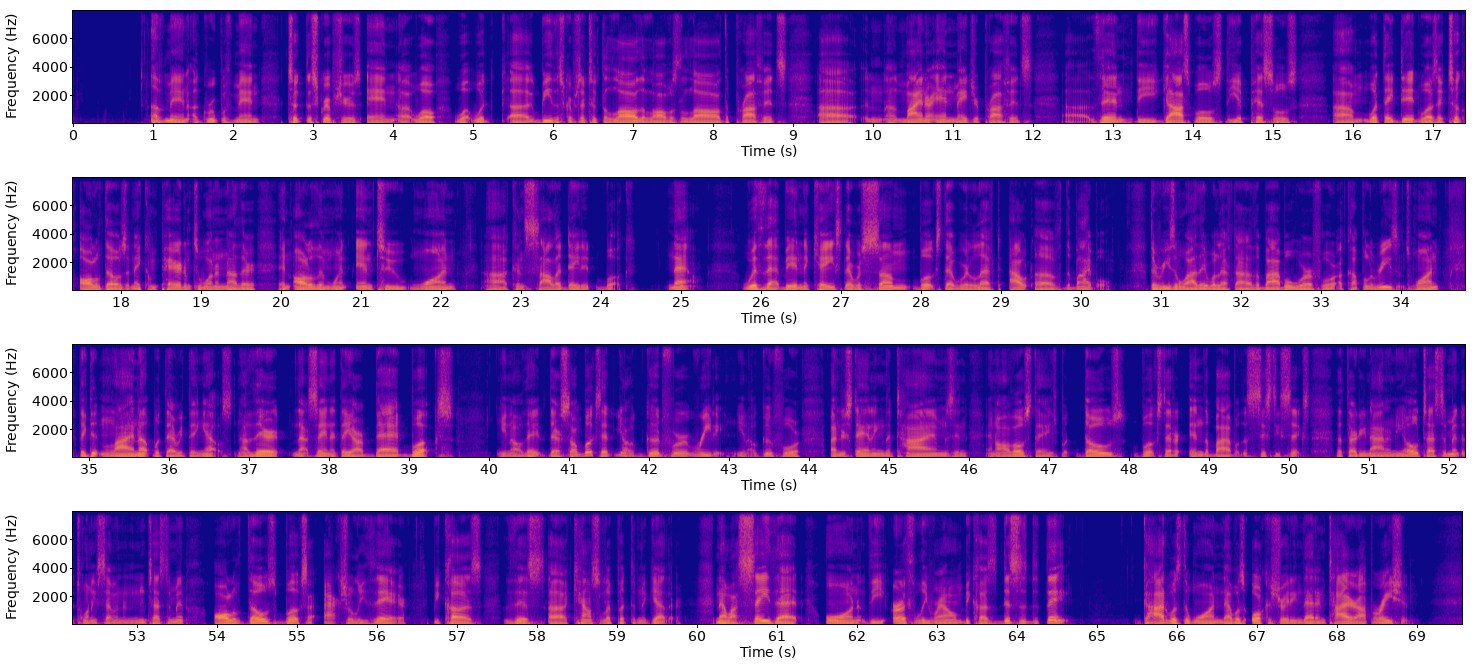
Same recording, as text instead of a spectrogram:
of men a group of men took the scriptures and uh, well what would uh, be the scriptures they took the law the law was the law the prophets uh, uh minor and major prophets uh, then the Gospels, the epistles, um, what they did was they took all of those and they compared them to one another, and all of them went into one uh, consolidated book. Now, with that being the case, there were some books that were left out of the Bible. The reason why they were left out of the Bible were for a couple of reasons. One, they didn't line up with everything else. Now, they're not saying that they are bad books. You know, they there's some books that you know good for reading. You know, good for understanding the times and and all those things. But those books that are in the Bible, the 66, the 39 in the Old Testament, the 27 in the New Testament, all of those books are actually there because this uh, council had put them together. Now I say that on the earthly realm because this is the thing. God was the one that was orchestrating that entire operation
